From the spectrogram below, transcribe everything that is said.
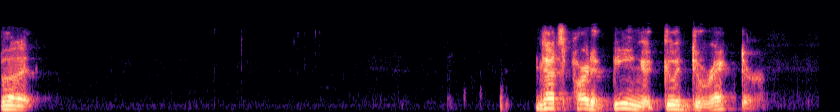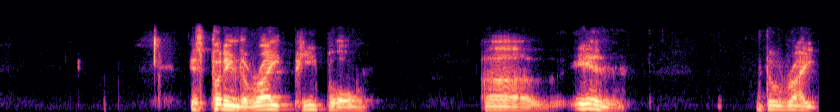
but that's part of being a good director is putting the right people uh, in the right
